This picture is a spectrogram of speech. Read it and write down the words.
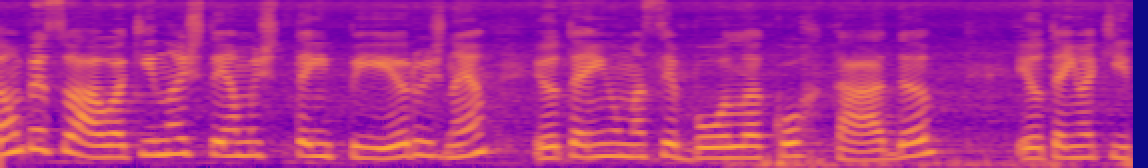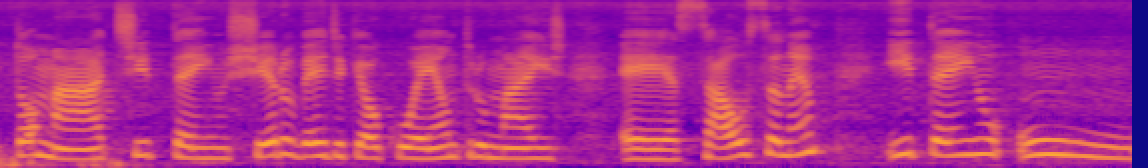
Então, pessoal, aqui nós temos temperos, né? Eu tenho uma cebola cortada, eu tenho aqui tomate, tenho cheiro verde, que é o coentro, mais é, salsa, né? E tenho um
